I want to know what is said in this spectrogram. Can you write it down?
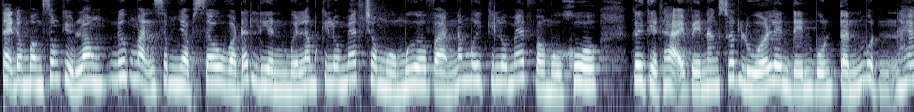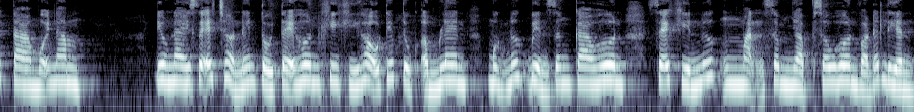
Tại đồng bằng sông Cửu Long, nước mặn xâm nhập sâu vào đất liền 15 km trong mùa mưa và 50 km vào mùa khô, gây thiệt hại về năng suất lúa lên đến 4 tấn một hecta mỗi năm. Điều này sẽ trở nên tồi tệ hơn khi khí hậu tiếp tục ấm lên, mực nước biển dâng cao hơn, sẽ khiến nước mặn xâm nhập sâu hơn vào đất liền.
